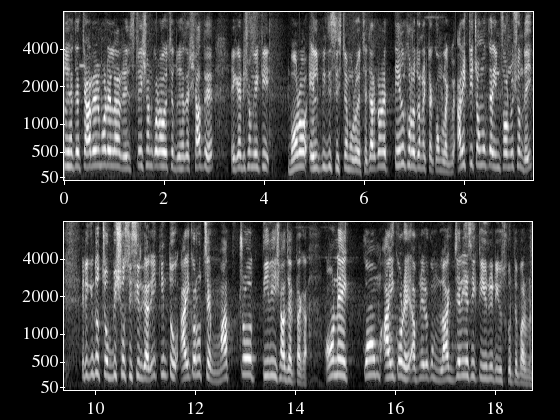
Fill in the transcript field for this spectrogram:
দুই হাজার চারের মডেল আর রেজিস্ট্রেশন করা হয়েছে দুই হাজার সাতে। এই গাড়িটির সঙ্গে একটি বড় এলপিজি সিস্টেমও রয়েছে, যার কারণে তেল খরচ অনেকটা কম লাগবে। আরেকটি চমৎকার ইনফরমেশন দেই, এটি কিন্তু চব্বিশশো সিসির গাড়ি, কিন্তু আয়কর হচ্ছে মাত্র তিরিশ হাজার টাকা। অনেক কম আয় করে আপনি এরকম লাক্সারিয়াস একটি ইউনিট ইউজ করতে পারবেন।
